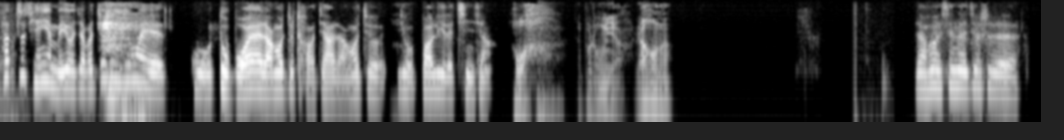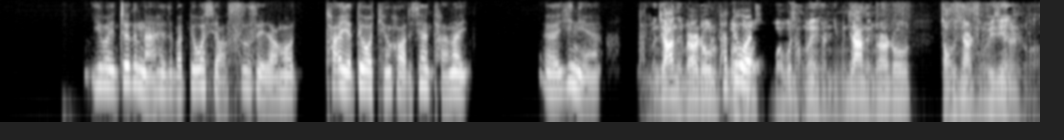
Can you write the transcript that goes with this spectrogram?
他之前也没有家暴，就是因为赌赌博呀，然后就吵架，然后就有暴力的倾向。哇，这不容易啊。然后呢？然后现在就是因为这个男孩子吧，比我小四岁，然后他也对我挺好的，现在谈了呃一年，你们家那边都他对我我我想问一下，你们家那边都找对象挺费劲是吗？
